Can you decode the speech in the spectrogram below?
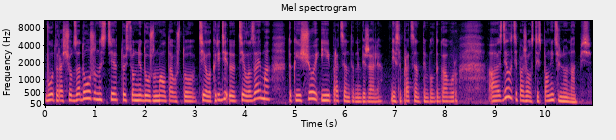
вот расчет задолженности, то есть он мне должен мало того, что тело, креди... э, тело займа, так еще и проценты набежали, если процентный был договор. А, Сделайте, пожалуйста, исполнительную надпись.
